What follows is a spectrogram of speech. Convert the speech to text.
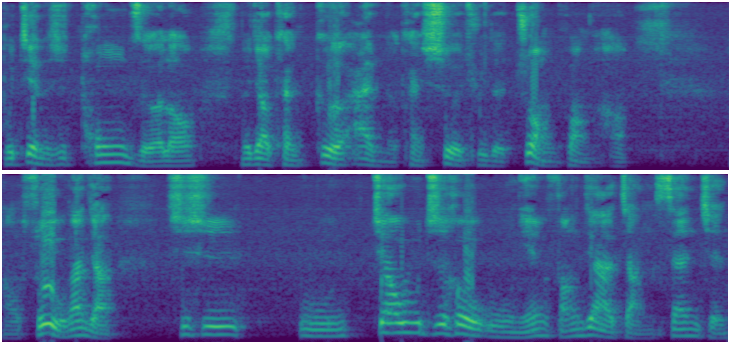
不见得是通则喽，那就要看个案的、看社区的状况了哈。好，所以我刚刚讲，其实五交屋之后五年房价涨三成，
